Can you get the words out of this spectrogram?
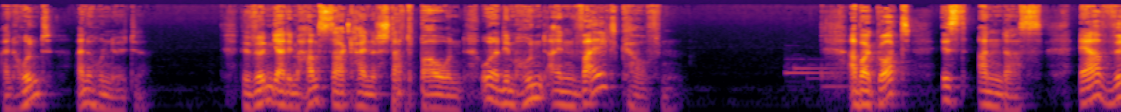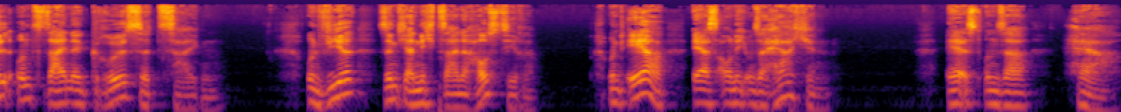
ein Hund eine Hundehütte. Wir würden ja dem Hamster keine Stadt bauen oder dem Hund einen Wald kaufen. Aber Gott ist anders. Er will uns seine Größe zeigen. Und wir sind ja nicht seine Haustiere. Und er, er ist auch nicht unser Herrchen. Er ist unser Herr,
